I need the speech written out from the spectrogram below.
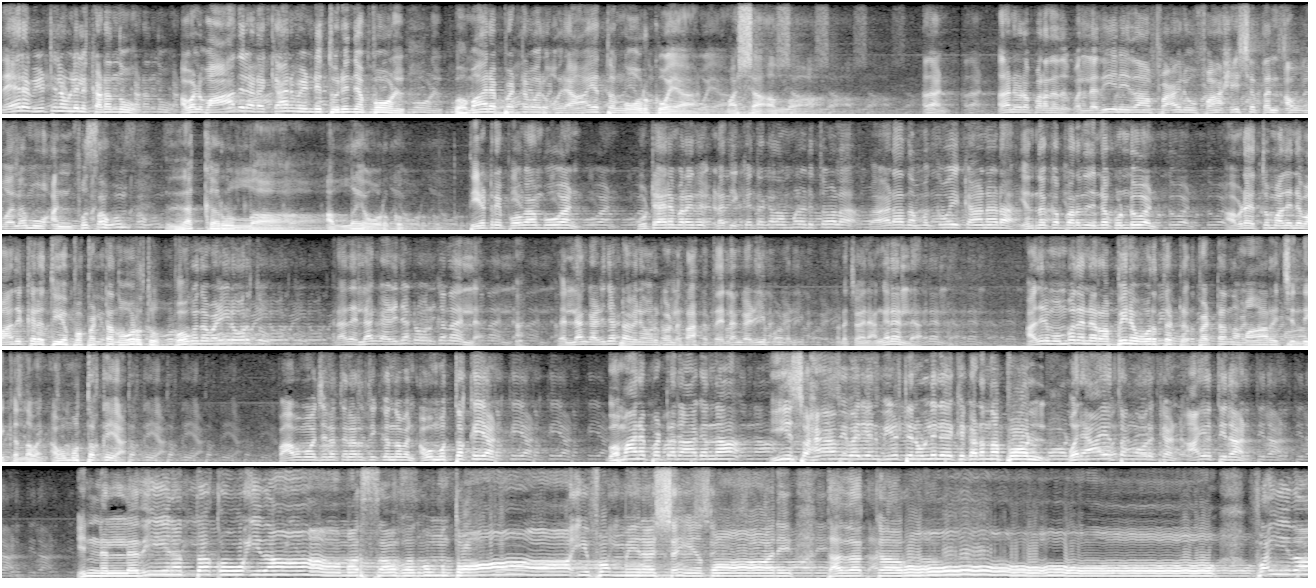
നേരെ വീട്ടിനുള്ളിൽ കടന്നു. അവൾ വാതിലടക്കാൻ വേണ്ടി തുനിഞ്ഞപ്പോൾ ബഹുമാനപ്പെട്ടവർ ഒരായത്തങ്ങ് ഓർക്കുകയാണ്. മഷ അള്ളാ അതാണ്. അതാണ് ഇവിടെ പറഞ്ഞത്. വല്ലദീന ഇദാ ഫഅലു ഔ അള്ളയെ ഓർക്കും. തിയേറ്ററിൽ പോകാൻ പോവാൻ. കൂട്ടുകാരൻ പറയുന്നു എടാ ടിക്കറ്റൊക്കെ നമ്മൾ എടുത്തോളാ വേടാ നമുക്ക് പോയി കാണാടാ എന്നൊക്കെ പറഞ്ഞ് നിന്നെ കൊണ്ടുപോവാൻ. അവിടെ എത്തുമ്പോൾ അതിന്റെ വാതിക്കൽ എത്തിയപ്പോ പെട്ടെന്ന് ഓർത്തു. പോകുന്ന വഴിയിൽ ഓർത്തു. അല്ലാതെ എല്ലാം കഴിഞ്ഞിട്ട് ഓർക്കുന്നതല്ല. എല്ലാം കഴിഞ്ഞിട്ട് അവനെ ഓർക്കുള്ളൂ. എല്ലാം കഴിയുമ്പോൾ അടച്ചവൻ അങ്ങനെയല്ല. അതിനു മുമ്പ് തന്നെ റബ്ബിനെ ഓർത്തിട്ട് പെട്ടെന്ന് മാറി ചിന്തിക്കുന്നവൻ. അവൻ മുത്തക്കയാണ്. പാപമോചനത്തിനർത്തിക്കുന്നവൻ അവൻ മുത്തക്കയാണ്. ബഹുമാനപ്പെട്ടതാകുന്ന ഈ സ്വഹാബി വര്യൻ വീട്ടിനുള്ളിലേക്ക് കടന്നപ്പോൾ ഒരായത്തങ്ങ് ഓർക്കാൻ ആയത്തിതാണ്. إن الذين اتقوا إذا مسهم طائف من الشيطان تذكروا فإذا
